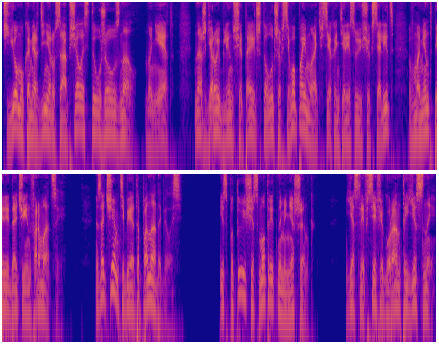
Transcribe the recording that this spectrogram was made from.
Чьему камердинеру сообщалось, ты уже узнал. Но нет. Наш герой, блин, считает, что лучше всего поймать всех интересующихся лиц в момент передачи информации. Зачем тебе это понадобилось? Испытующе смотрит на меня Шенк. Если все фигуранты ясны.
